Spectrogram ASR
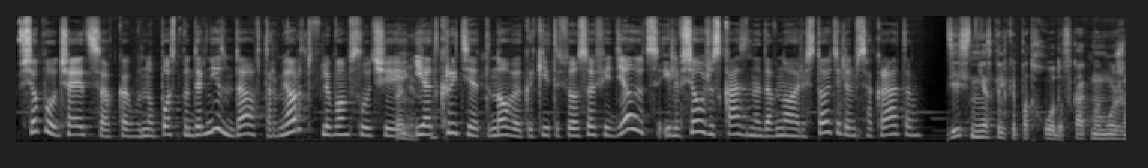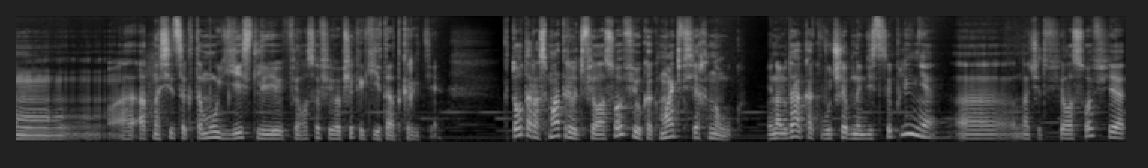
все получается как бы, ну, постмодернизм, да, автор мертв в любом случае, Конечно. и открытия это новые какие-то философии делаются, или все уже сказано давно Аристотелем, Сократом? Здесь несколько подходов, как мы можем а, относиться к тому, есть ли в философии вообще какие-то открытия. Кто-то рассматривает философию как мать всех наук. Иногда, как в учебной дисциплине, э, значит, философия,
